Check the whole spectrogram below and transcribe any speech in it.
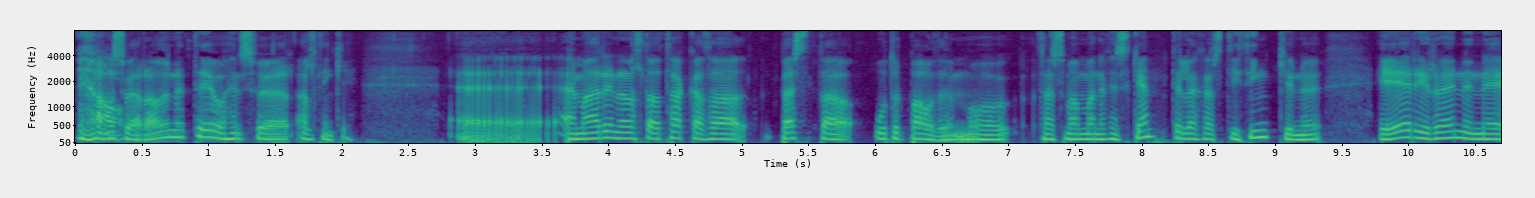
Já. annars vegar ráðunetti og hins vegar alþingi eh, en maður reynir alltaf að taka það besta út úr báðum og það sem að manni finnst skemmtilegast í þinginu er í rauninni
